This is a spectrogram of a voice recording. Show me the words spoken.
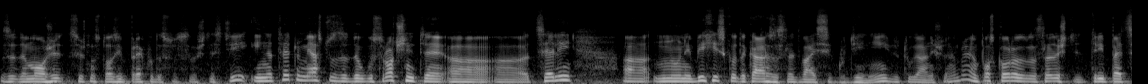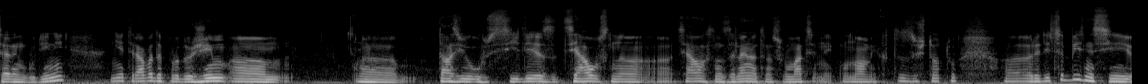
за да може всъщност този преход да се осъществи. И на трето място за дългосрочните а, а, цели, а, но не бих искал да кажа за след 20 години и до тогава нищо да направим. По-скоро за следващите 3-5-7 години ние трябва да продължим а, а, тази усилие за цялостна, цялостна зелена трансформация на економиката, защото а, редица бизнеси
